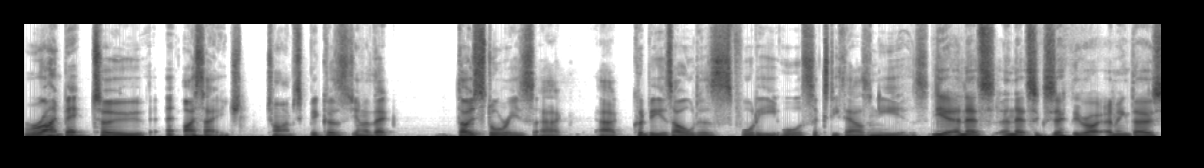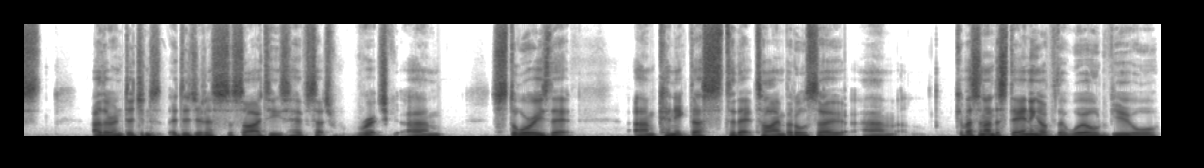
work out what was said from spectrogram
right back to ice age times because you know that those stories are, could be as old as 40 or 60,000 years. Yeah, and that's and that's exactly right. I mean, those other indigenous indigenous societies have such rich um, stories that um, connect us to that time, but also um, give us an understanding of the worldview or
